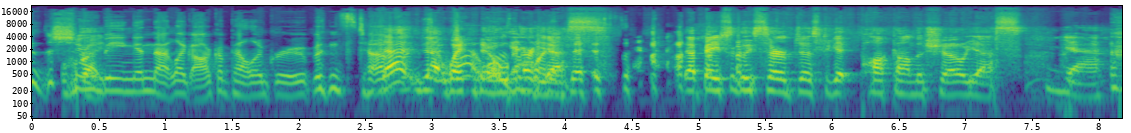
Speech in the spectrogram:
Schue Right. being in that like a cappella group and stuff. That that went what nowhere. Yes, that basically served just to get Puck on the show. Yes. Yeah.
